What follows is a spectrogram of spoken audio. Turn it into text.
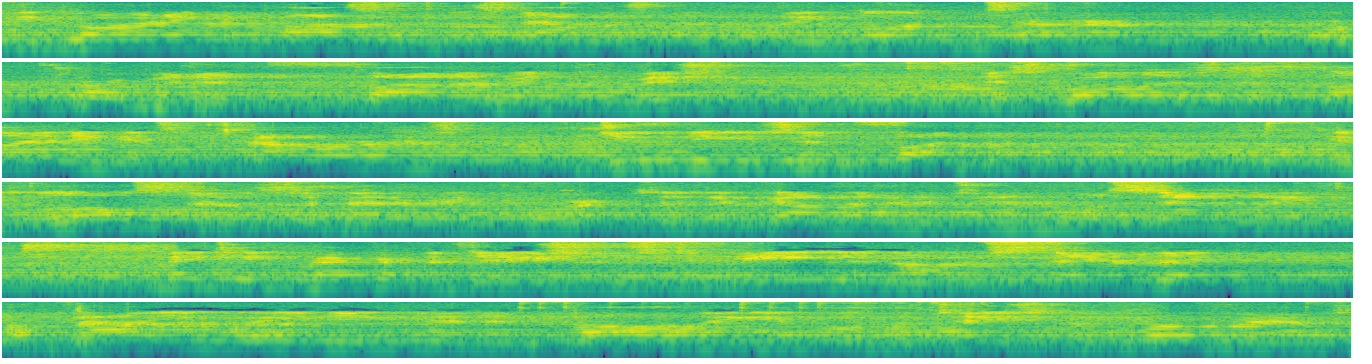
regarding the possible establishment of a long-term or permanent fathering commission, as well as defining its powers, duties, and funding. It will also submit a report to the Governor and General Assembly, making recommendations to aid in understanding, evaluating, and involving implementation of programs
